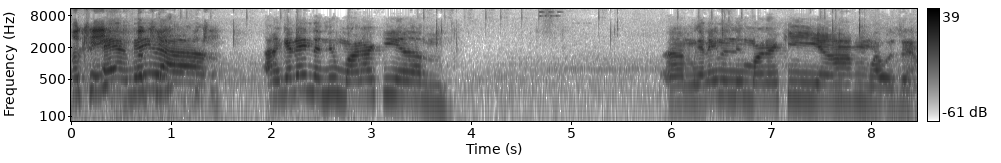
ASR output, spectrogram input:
Okay. Hey, I'm getting okay. uh, okay. I'm getting the new monarchy. Um, I'm getting the new monarchy. Um, what was it?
